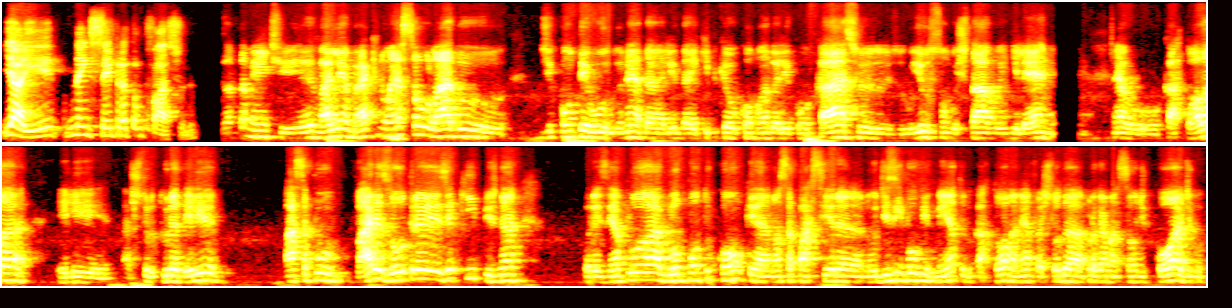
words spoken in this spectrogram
e aí nem sempre é tão fácil. Né? Exatamente. E vale lembrar que não é só o lado de conteúdo, né, da, ali, da equipe que eu comando ali com o Cássio, o Wilson, Gustavo e Guilherme, né, o Cartola, ele, a estrutura dele passa por várias outras equipes, né? Por exemplo, a Globo.com, que é a nossa parceira no desenvolvimento do Cartola, né? Faz toda a programação de código.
